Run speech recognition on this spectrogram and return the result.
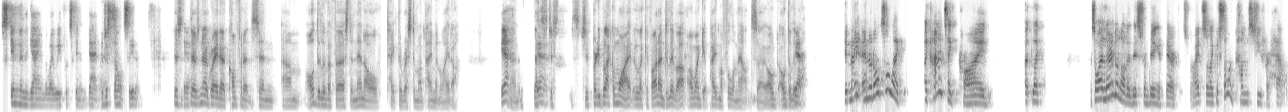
skin in the game the way we put skin in the game. I just don't see them. There's yeah. there's no greater confidence in um, I'll deliver first and then I'll take the rest of my payment later. Yeah. And that's yeah. just it's just pretty black and white. Like if I don't deliver, I won't get paid my full amount. So I'll I'll deliver. Yeah. It may and it also like I kind of take pride at like so I learned a lot of this from being a therapist, right? So like if someone comes to you for help,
